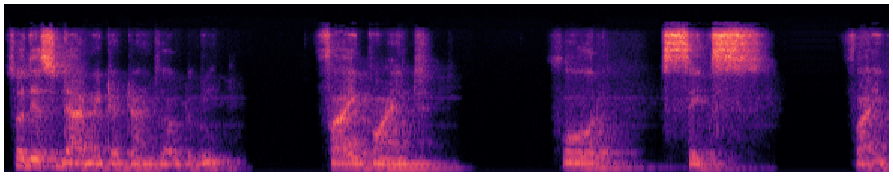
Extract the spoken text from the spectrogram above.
So this diameter turns out to be 5.465.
